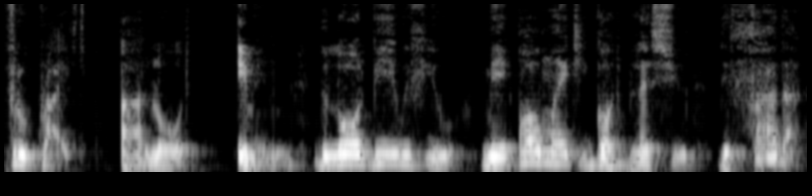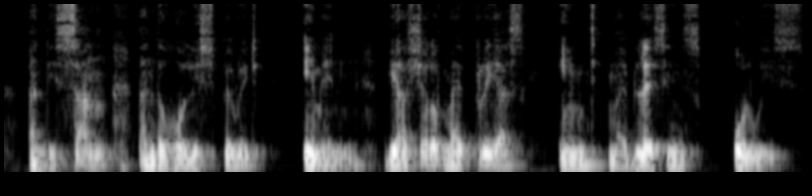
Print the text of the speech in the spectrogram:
through Christ our Lord. Amen. The Lord be with you. May Almighty God bless you, the Father and the Son and the Holy Spirit. Amen. Be assured of my prayers and my blessings always.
